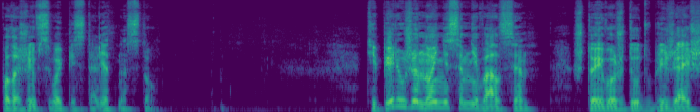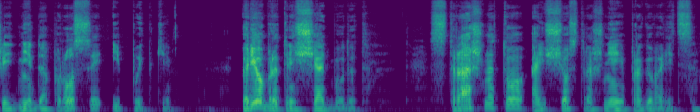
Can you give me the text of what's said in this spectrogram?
положив свой пистолет на стол. Теперь уже Ной не сомневался, что его ждут в ближайшие дни допросы и пытки. Ребра трещать будут. Страшно то, а еще страшнее проговориться.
